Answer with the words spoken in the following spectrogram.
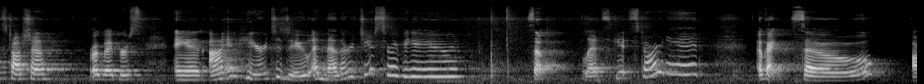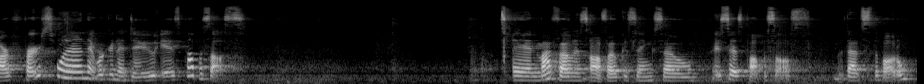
It's Tasha, Rogue Vapers, and I am here to do another juice review. So, let's get started. Okay, so our first one that we're gonna do is Poppa Sauce. And my phone is not focusing, so it says Poppa Sauce, but that's the bottle.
